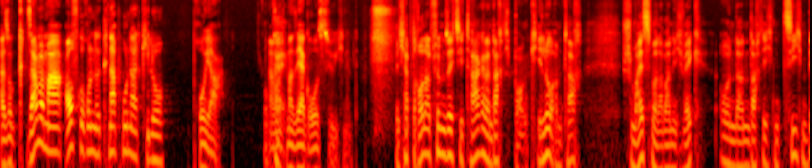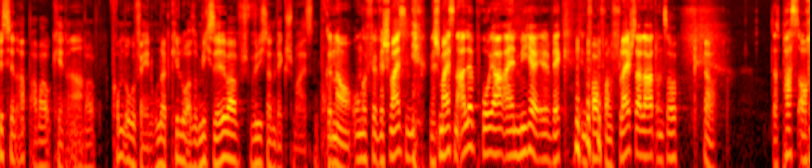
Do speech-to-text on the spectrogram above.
Also sagen wir mal aufgerundet knapp 100 Kilo pro Jahr. Wenn man Okay. es mal sehr großzügig nimmt. Ich habe 365 Tage, dann dachte ich, boah, ein Kilo am Tag schmeißt man aber nicht weg. Und dann dachte ich, ziehe ich ein bisschen ab, aber okay, dann aber kommt ungefähr hin. 100 Kilo, also mich selber würde ich dann wegschmeißen. Genau, ungefähr. Wir schmeißen, wir schmeißen alle pro Jahr einen Michael weg in Form von Fleischsalat und so. Jahr. Das passt auch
